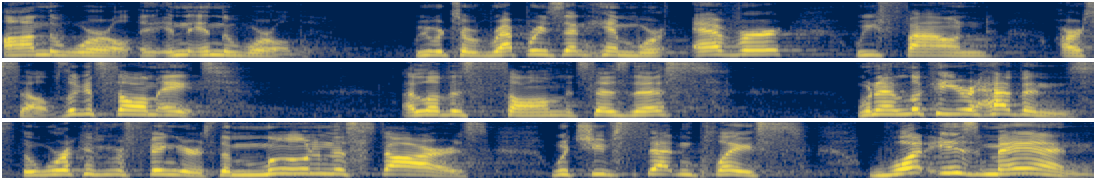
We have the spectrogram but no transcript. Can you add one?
on the world, in, in the world. We were to represent Him wherever we found ourselves. Look at Psalm 8. I love this psalm. It says this When I look at your heavens, the work of your fingers, the moon and the stars, which you've set in place, what is man?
